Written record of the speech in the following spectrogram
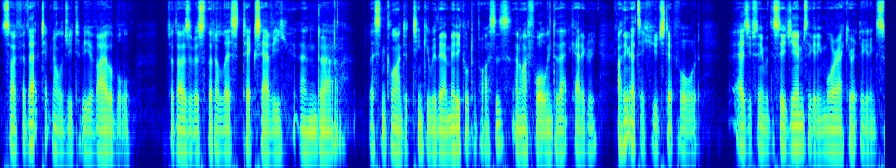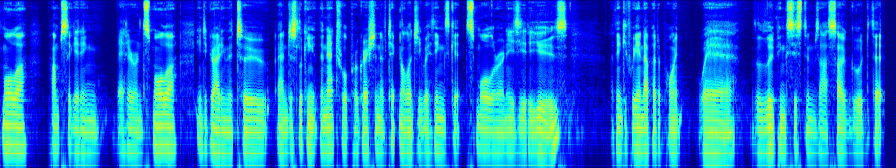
So for that technology to be available to those of us that are less tech savvy and uh, less inclined to tinker with our medical devices, and I fall into that category, I think that's a huge step forward. As you've seen with the CGMs, they're getting more accurate, they're getting smaller, pumps are getting better and smaller, integrating the two and just looking at the natural progression of technology where things get smaller and easier to use. I think if we end up at a point where the looping systems are so good that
